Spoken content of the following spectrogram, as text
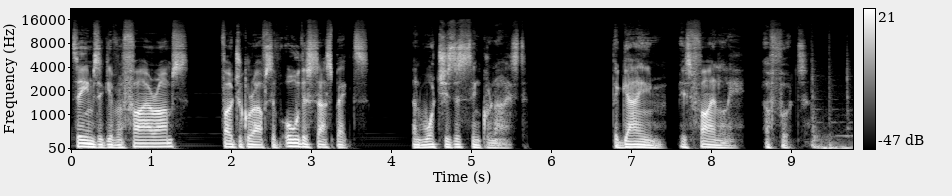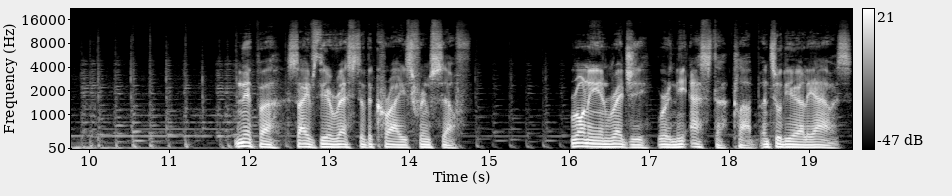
Teams are given firearms, photographs of all the suspects, and watches are synchronized. The game is finally afoot. Nipper saves the arrest of the Krays for himself. Ronnie and Reggie were in the Astor Club until the early hours,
